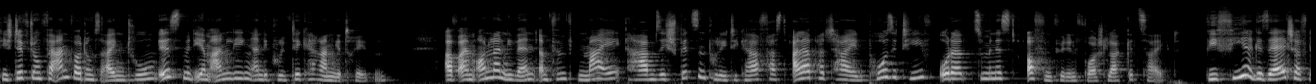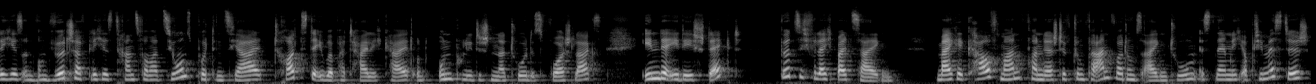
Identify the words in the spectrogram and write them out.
Die Stiftung Verantwortungseigentum ist mit ihrem Anliegen an die Politik herangetreten. Auf einem Online-Event am 5. Mai haben sich Spitzenpolitiker fast aller Parteien positiv oder zumindest offen für den Vorschlag gezeigt. Wie viel gesellschaftliches und wirtschaftliches Transformationspotenzial trotz der Überparteilichkeit und unpolitischen Natur des Vorschlags in der Idee steckt, wird sich vielleicht bald zeigen. Maike Kaufmann von der Stiftung Verantwortungseigentum ist nämlich optimistisch,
